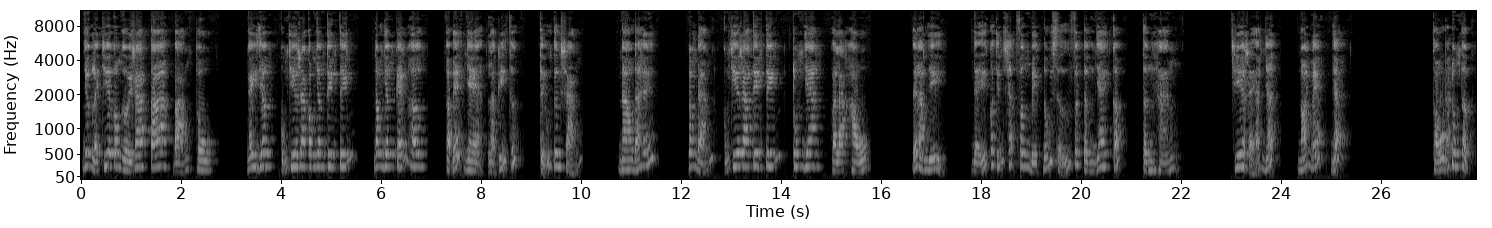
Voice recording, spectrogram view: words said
nhưng lại chia con người ra ta, bạn, thù. Ngay dân cũng chia ra công nhân tiên tiến, nông dân kém hơn, và bếp nhà là trí thức tiểu tư sản. Nào đã hết, trong đảng cũng chia ra tiên tiến, trung gian và lạc hậu. Để làm gì? Để có chính sách phân biệt đối xử với từng giai cấp, từng hạng. Chia rẽ nhất, nói mép nhé. Cậu đã trung thực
